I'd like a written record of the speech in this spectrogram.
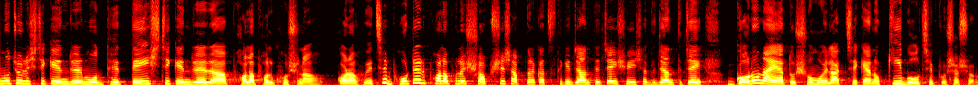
উনচল্লিশটি কেন্দ্রের মধ্যে তেইশটি কেন্দ্রের ফলাফল ঘোষণা করা হয়েছে। ভোটের ফলাফলের সবশেষ আপনার কাছ থেকে জানতে চাই, সেই সাথে জানতে চাই গণনায় এত সময় লাগছে কেন? কি বলছে প্রশাসন?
